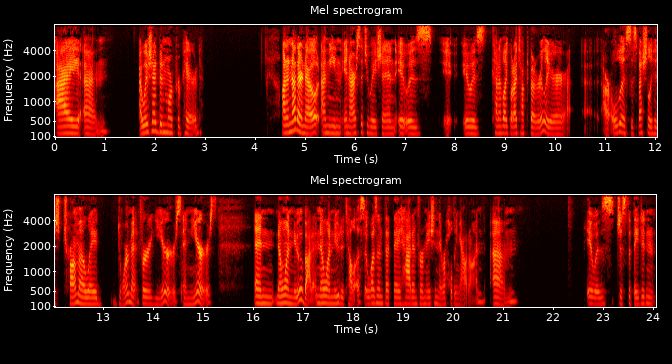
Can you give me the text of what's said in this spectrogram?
i um i wish i'd been more prepared. On another note i mean in our situation it was it, it was kind of like what i talked about earlier. Uh, our oldest especially his trauma laid dormant for years and years and no one knew about it. No one knew to tell us. It wasn't that they had information they were holding out on. Um, it was just that they didn't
